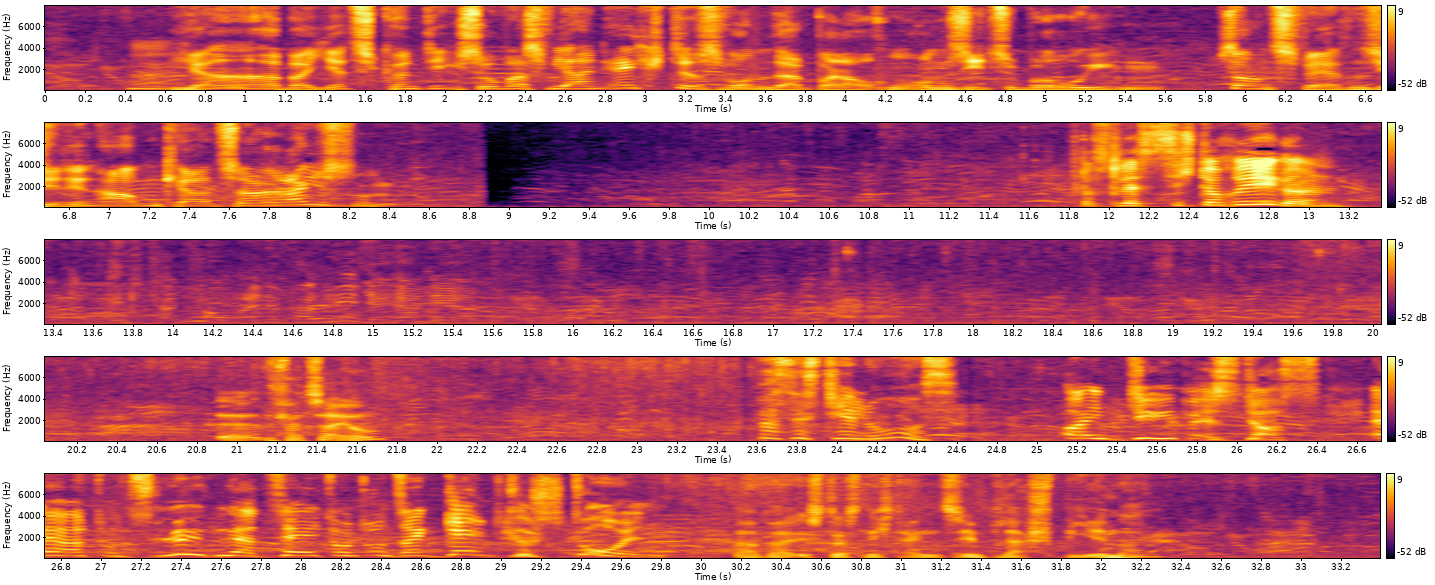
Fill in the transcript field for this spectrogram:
Ja, aber jetzt könnte ich sowas wie ein echtes Wunder brauchen, um sie zu beruhigen. Sonst werden sie den armen Kerl zerreißen. Das lässt sich doch regeln. Äh, Verzeihung? Was ist hier los? Ein Dieb ist das. Er hat uns Lügen erzählt und unser Geld gestohlen. Aber ist das nicht ein simpler Spielmann?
